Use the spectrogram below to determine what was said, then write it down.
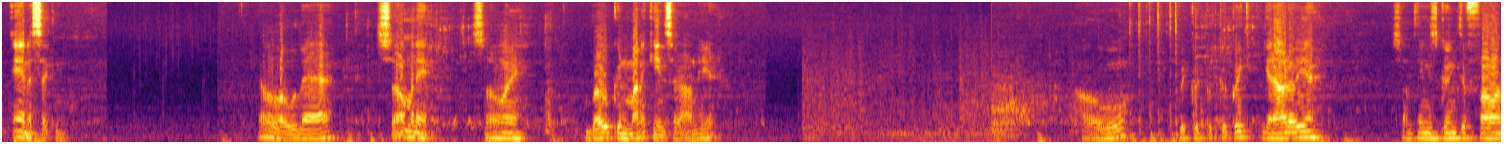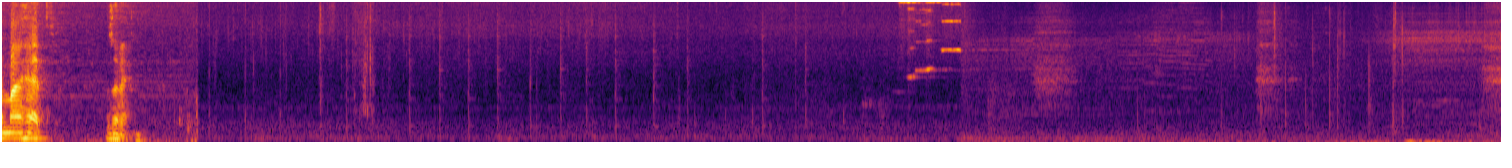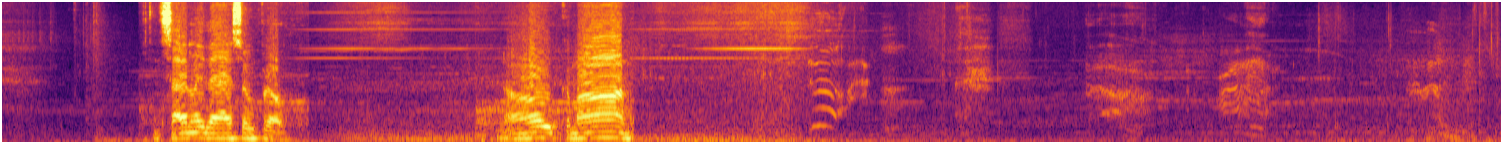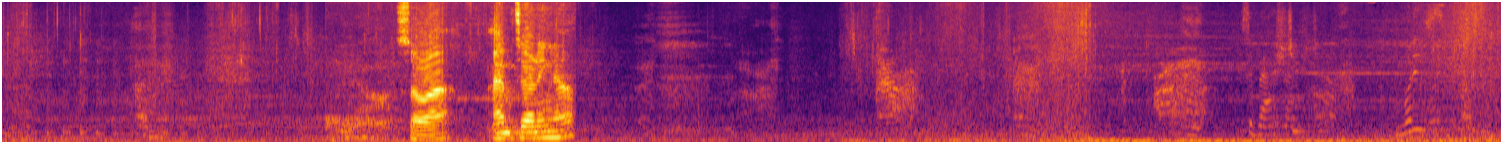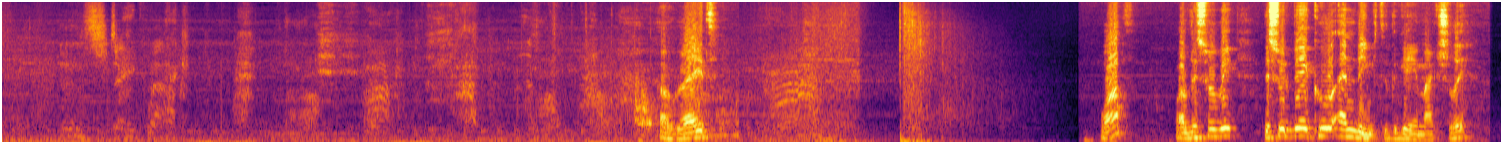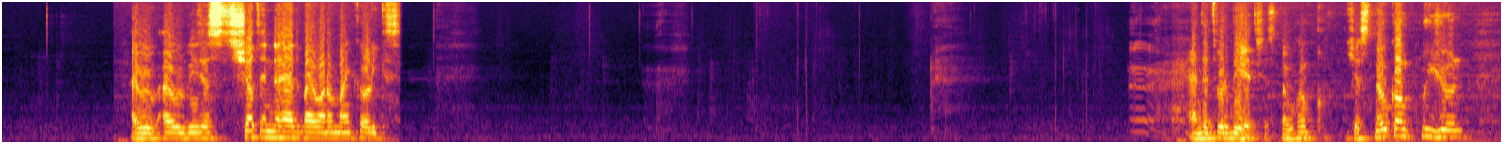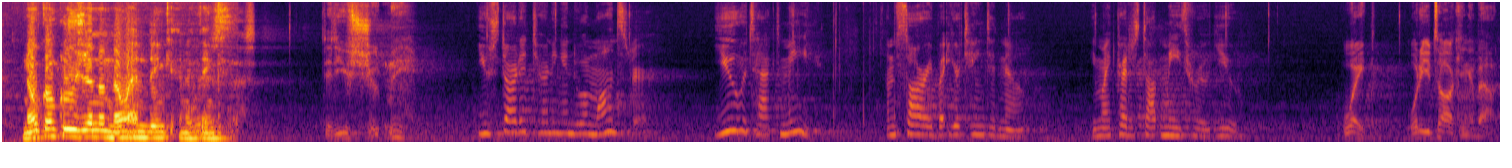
in a second. Hello there. So many, so many broken mannequins around here. Oh, quick, quick, quick, quick, quick, get out of here. Something is going to fall on my head, isn't it? Suddenly they are so pro. No, come on. So uh, I'm turning now. Oh great. What? Well this would be this would be a cool ending to the game actually. I will I will be just shot in the head by one of my colleagues. And that would be it. Just no conc- just no conclusion, no conclusion, no ending, anything. this? Did you shoot me? You started turning into a monster. You attacked me. I'm sorry, but you're tainted now. You might try to stop me through you. Wait, what are you talking about?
